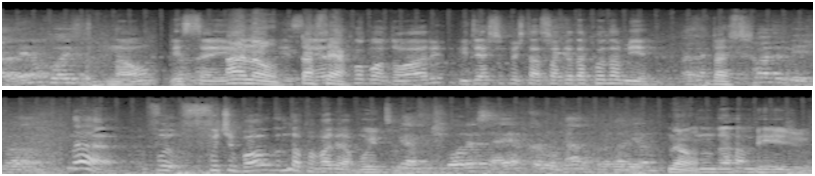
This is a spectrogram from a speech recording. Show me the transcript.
a mesma coisa. Não, esse aí, Ah, não, esse tá aí é certo. da Commodore e International Superstar Soccer é da Konami. Mas aqui Tá. é quase o mesmo, olha lá. Não, futebol não dá pra variar muito. É, futebol nessa época não dava pra variar. Não. Não dá mesmo.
